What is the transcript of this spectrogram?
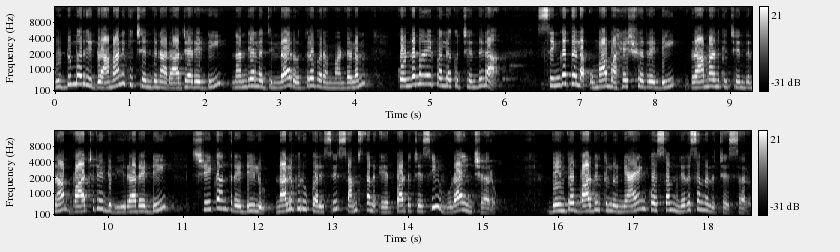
గుడ్డుమర్రి గ్రామానికి చెందిన రాజారెడ్డి నంద్యాల జిల్లా రుద్రవరం మండలం కొండమాయపల్లెకు చెందిన సింగతల ఉమామహేశ్వర్ రెడ్డి గ్రామానికి చెందిన బాచిరెడ్డి వీరారెడ్డి శ్రీకాంత్ రెడ్డిలు నలుగురు కలిసి సంస్థను ఏర్పాటు చేసి ఉడాయించారు. దీంతో బాధితులు న్యాయం కోసం నిరసనలు చేశారు.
